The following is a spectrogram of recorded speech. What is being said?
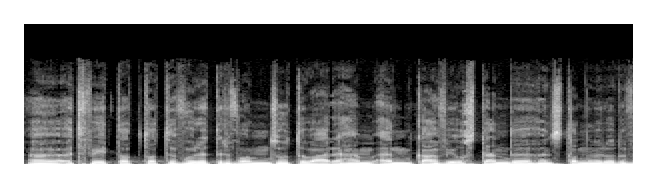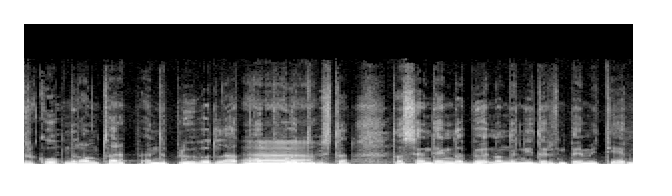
Eh, het feit dat, dat de voorzitter van Zoete Waregem en KV Oostende hun standen wilden verkopen naar Antwerpen en de ploeg wilden laten Ja, ophouden ja. te bestaan, dat zijn dingen dat buitenlanders niet durven permitteren.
